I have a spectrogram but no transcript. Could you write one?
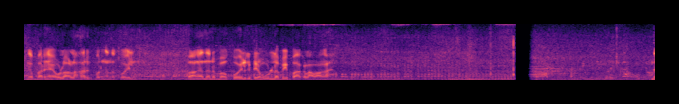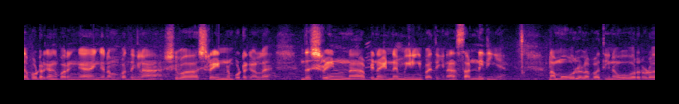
இங்கே பாருங்கள் எவ்வளோ அழகாக இருக்குது பாருங்கள் அந்த கோயில். வாங்க அந்த நம்ம கோயில்கிட்ட உள்ளே போய் பார்க்கலாம் வாங்க. இந்த போட்டிருக்காங்க பாருங்கள் இங்கே நம்ம பார்த்தீங்களா சிவா ஸ்ரெயின்னு போட்டிருக்காங்கல்ல. இந்த ஸ்ரெயின்னா அப்படின்னா என்ன மீனிங் பார்த்தீங்கன்னா சந்நிதிங்க. நம்ம ஊர்லலாம் பார்த்தீங்கன்னா ஒவ்வொருத்தரோட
